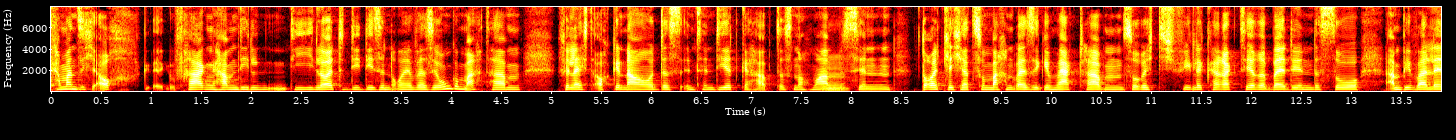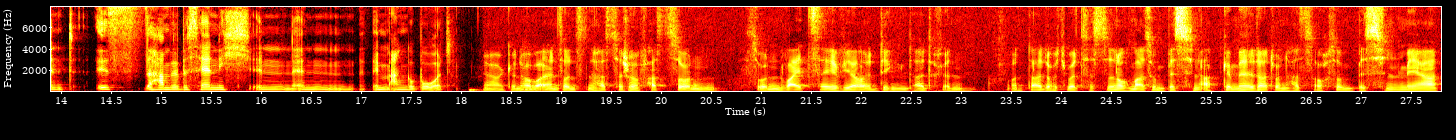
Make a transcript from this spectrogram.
kann man sich auch äh, fragen, haben die, die Leute, die diese neue Version gemacht haben, vielleicht auch genau das intendiert gehabt, das nochmal mhm. ein bisschen deutlicher zu machen, weil sie gemerkt haben, so richtig viele Charaktere, bei denen das so ambivalent ist, haben wir bisher nicht in, in, im Angebot. Ja, genau, weil ansonsten hast du schon fast so ein, so ein White Savior-Ding da drin. Und dadurch wird das dann nochmal so ein bisschen abgemildert und hast auch so ein bisschen mehr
